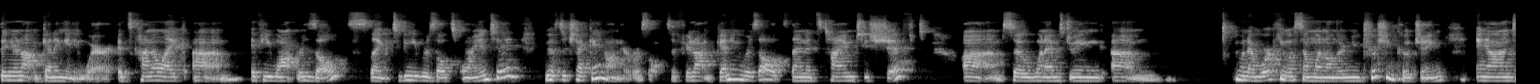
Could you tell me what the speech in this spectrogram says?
then you're not getting anywhere. It's kind of like um, if you want results, like to be results oriented, you have to check in on your results. If you're not getting results, then it's time to shift. Um, so when I was doing, um, when I'm working with someone on their nutrition coaching and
